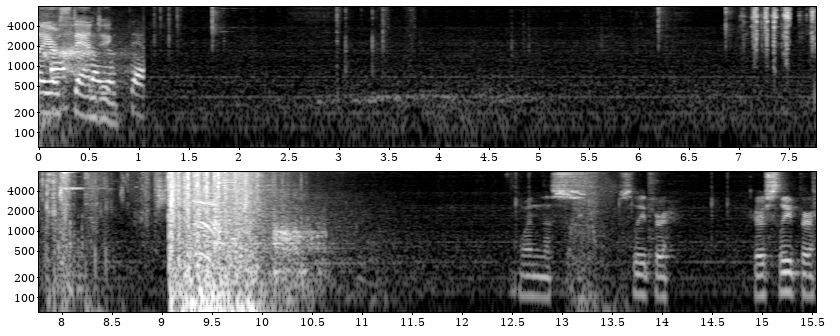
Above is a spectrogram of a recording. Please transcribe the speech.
Player standing. Win this. Sleeper. Go sleeper.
